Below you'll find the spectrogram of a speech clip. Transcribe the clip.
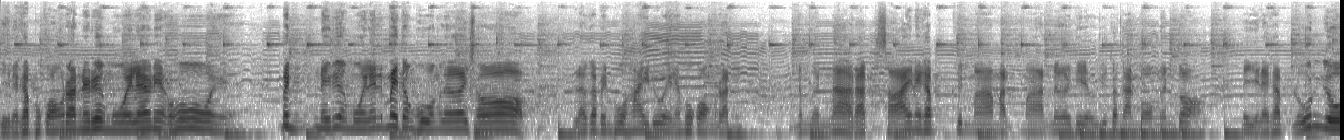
นี่แหละครับผู้กองรันในเรื่องมวยแล้วเนี่ยโอ้ย เป็นในเรื่องมวยแล้วไม่ต้องห่วงเลยชอบ แล้วก็เป็นผู้ให้ด้วยนะผู้กองรันน้ำเงินน่ารักซ้ายนะครับ ขึ้นมาหมัดมาดเลยทีเดียวยุทธการบองเงินก็นี่แหละครับลุ้นอยู่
